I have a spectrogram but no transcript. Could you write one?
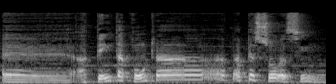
é, atenta contra a, pessoa, assim,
